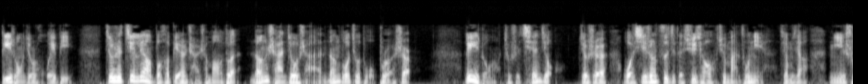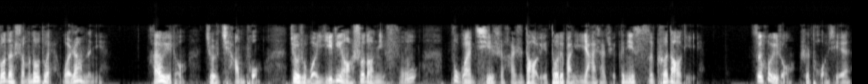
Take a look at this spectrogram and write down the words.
第一种就是回避，就是尽量不和别人产生矛盾，能闪就闪，能躲就躲，不惹事儿。另一种就是迁就，就是我牺牲自己的需求去满足你，行不行？你说的什么都对，我让着你。还有一种就是强迫，就是我一定要说到你服，不管气势还是道理，都得把你压下去，跟你死磕到底。最后一种是妥协，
